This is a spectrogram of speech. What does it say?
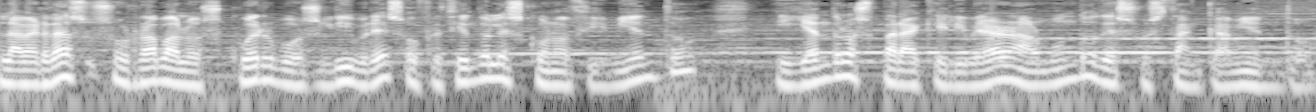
La verdad susurraba a los cuervos libres ofreciéndoles conocimiento y guiándolos para que liberaran al mundo de su estancamiento.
